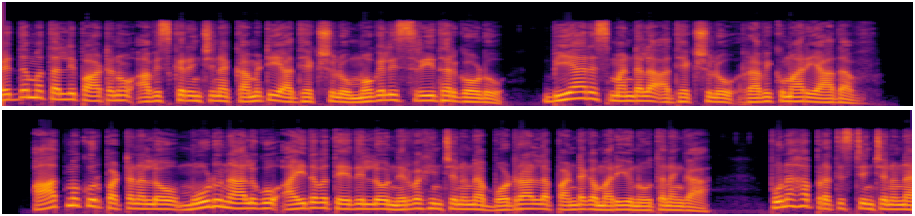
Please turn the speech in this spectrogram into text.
పెద్దమ్మ తల్లి పాటను ఆవిష్కరించిన కమిటీ అధ్యక్షులు మొగలి శ్రీధర్ గౌడు బీఆర్ఎస్ మండల అధ్యక్షులు రవికుమార్ యాదవ్. ఆత్మకూర్ పట్టణంలో మూడు నాలుగు ఐదవ తేదీల్లో నిర్వహించనున్న బొడ్రాళ్ళ పండగ మరియు నూతనంగా పునః ప్రతిష్ఠించనున్న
